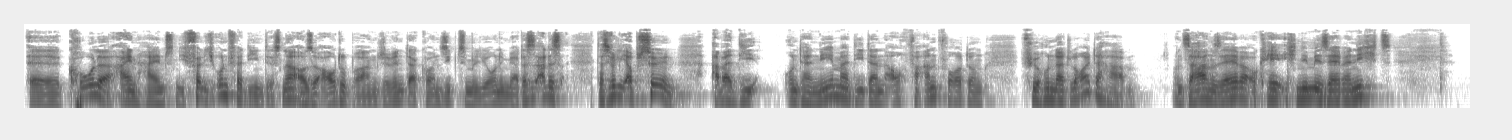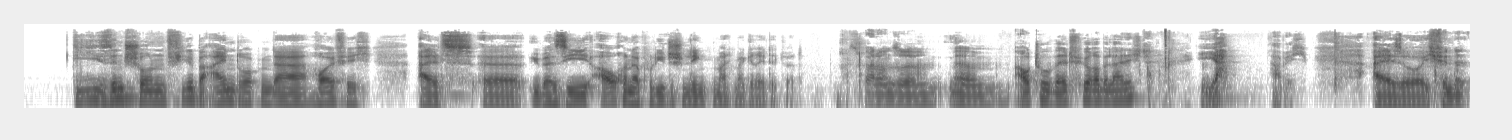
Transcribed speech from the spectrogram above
äh, Kohle einheimsen, die völlig unverdient ist, ne, also Autobranche, Winterkorn, 17 Millionen im Jahr, das ist alles, das ist wirklich obszön. Aber die Unternehmer, die dann auch Verantwortung für 100 Leute haben und sagen selber, okay, ich nehme mir selber nichts, die sind schon viel beeindruckender häufig, als äh, über sie auch in der politischen Linken manchmal geredet wird. Hast du gerade unsere ähm, Auto-Weltführer beleidigt? Ja, habe ich. Also ich finde.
